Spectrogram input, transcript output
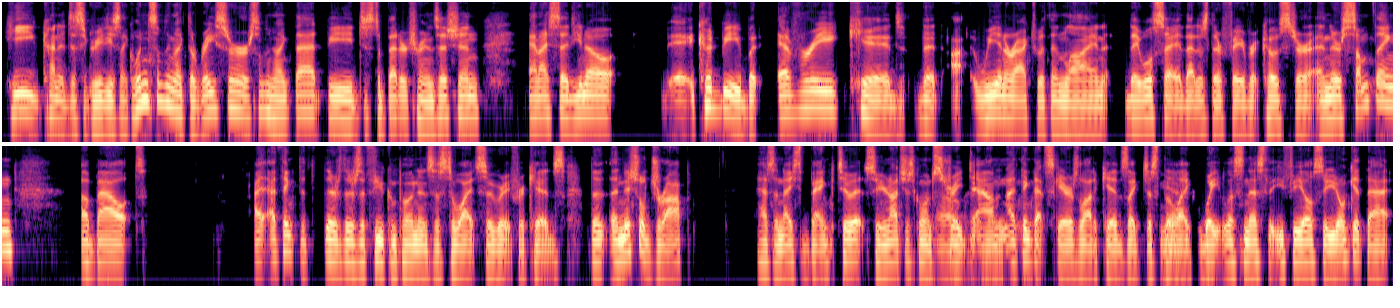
he kind of disagreed. He's like, wouldn't something like the racer or something like that be just a better transition? And I said, you know, it could be, but every kid that I, we interact with in line, they will say that is their favorite coaster. And there's something about I, I think that there's there's a few components as to why it's so great for kids. The initial drop has a nice bank to it, so you're not just going straight okay. down. And I think that scares a lot of kids, like just the Yeah. like weightlessness that you feel. So you don't get that.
